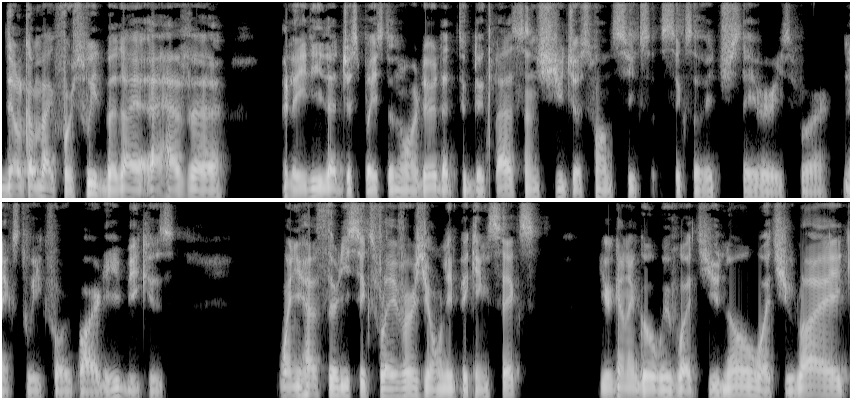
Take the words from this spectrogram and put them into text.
They'll come back for sweet, but I, I have a, lady that just placed an order that took the class and she just wants six, six of each savories for next week for a party because when you have 36 flavors, you're only picking six you're to go with what you know, what you like.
